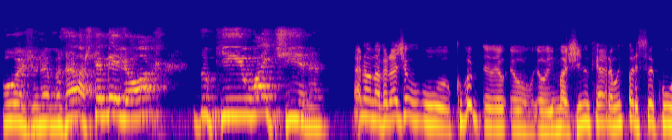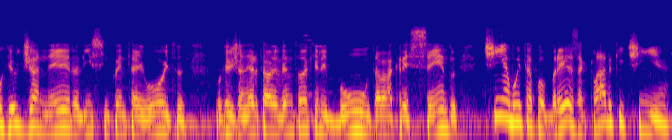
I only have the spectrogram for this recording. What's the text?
hoje, né? Mas acho que é melhor do que o Haiti, né? É, não, na verdade, o, Cuba, eu, eu, eu, imagino que era muito parecido com o Rio de Janeiro, ali em 58. O Rio de Janeiro estava vivendo todo aquele boom, estava crescendo. Tinha muita pobreza? Claro que tinha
